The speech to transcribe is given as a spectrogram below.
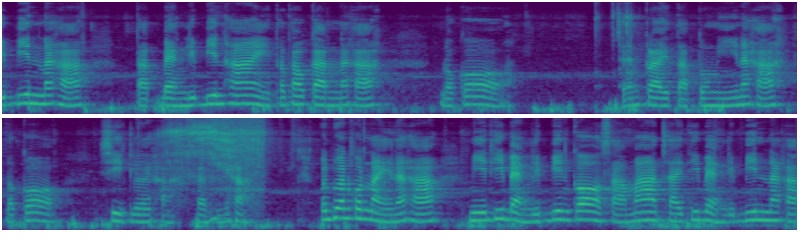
ริบบิ้นนะคะ ตัดแบ่งริบบิ้นให้เท่าๆกันนะคะ แล้วก็ใช้กไกรตัดตรงนี้นะคะ แล้วก็ฉีกเลยค่ะ แบบนี้ค่ะ เพื่อนๆคนไหนนะคะ มีที่แบ่งริบบิ้นก็สามารถใช้ที่แบ่งริบบิ้นนะคะ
